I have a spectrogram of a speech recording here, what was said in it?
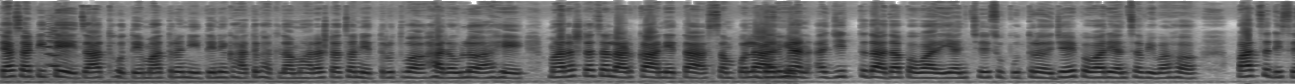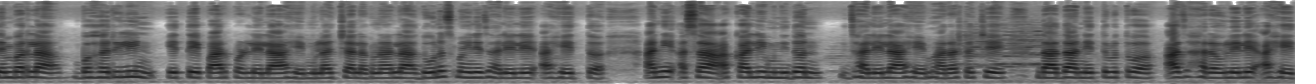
त्यासाठी ते जात होते मात्र नेतेने घात घातला. महाराष्ट्राचं नेतृत्व हरवलं आहे. महाराष्ट्राचा लाडका नेता संपला दरम्यान अजितदादा पवार यांचे सुपुत्र जय पवार यांचा विवाह पाच डिसेंबरला बहरीन येथे पार पडलेला आहे. मुलाच्या लग्नाला दोनच महिने झालेले आहेत आणि असा अकाली निधन झालेलं आहे. महाराष्ट्राचे दादा नेतृत्व आज हरवलेले आहेत.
